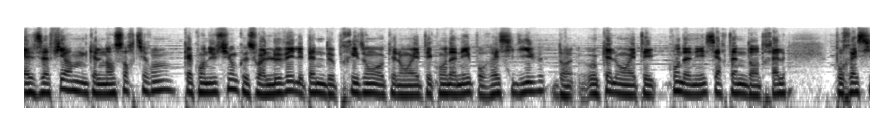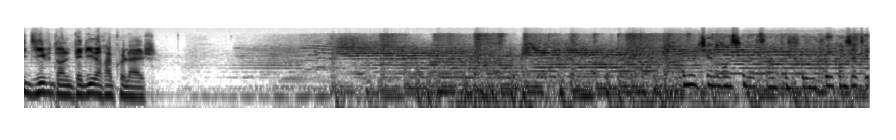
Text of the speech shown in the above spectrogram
elles affirment qu'elles n'en sortiront qu'à condition que soient levées les peines de prison auxquelles ont été condamnées auxquelles ont été condamnées certaines d'entre elles pour récidive dans le délit de racolage. Nous tiendrons aussi notre santé Vous pouvez constater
